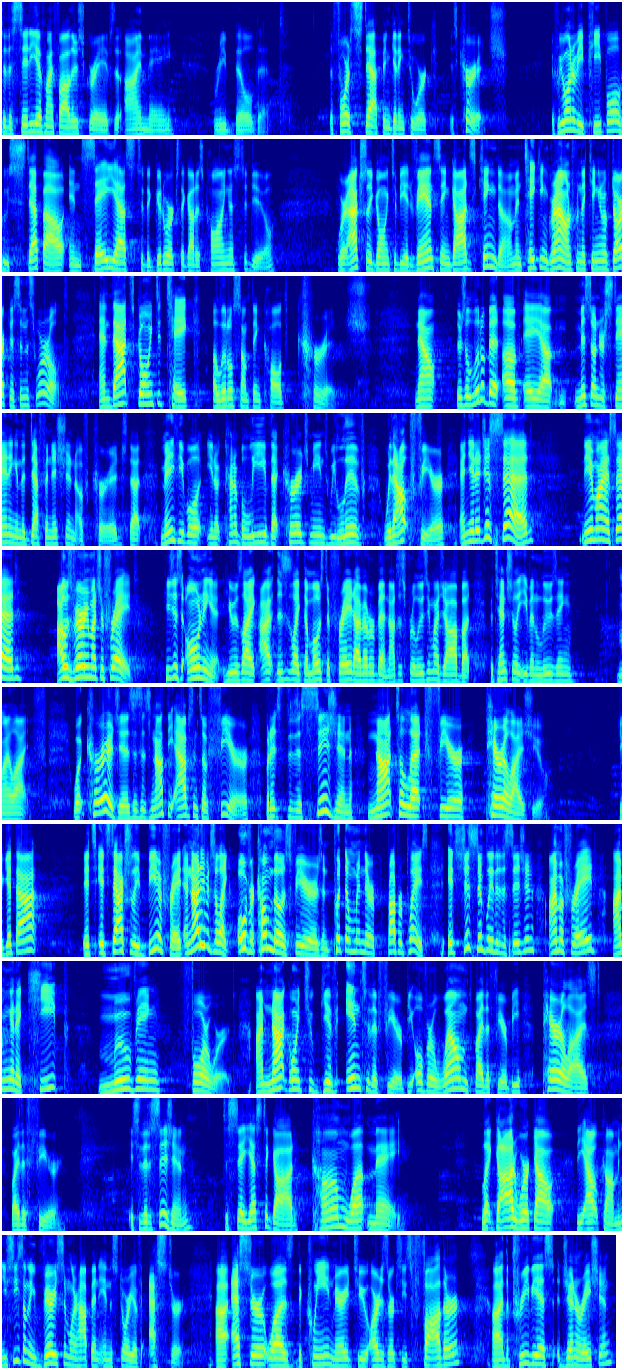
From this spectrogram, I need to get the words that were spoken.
to the city of my father's graves, that I may rebuild it. The fourth step in getting to work is courage. If we want to be people who step out and say yes to the good works that God is calling us to do, we're actually going to be advancing God's kingdom and taking ground from the kingdom of darkness in this world. And that's going to take a little something called courage. Now, there's a little bit of a uh, misunderstanding in the definition of courage that many people you know kind of believe that courage means we live without fear. And yet it just said nehemiah said i was very much afraid. He's just owning it. He was like this is like the most afraid i've ever been not just for losing my job but potentially even losing my life. What courage is is it's not the absence of fear but it's the decision not to let fear paralyze you you get that? It's, it's to actually be afraid and not even to like overcome those fears and put them in their proper place. It's just simply the decision I'm afraid, I'm going to keep moving forward. I'm not going to give in to the fear, be overwhelmed by the fear, be paralyzed by the fear. It's the decision to say yes to God, come what may. Let God work out the outcome. And you see something very similar happen in the story of Esther. Uh, Esther was the queen married to Artaxerxes' father uh, in the previous generation.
